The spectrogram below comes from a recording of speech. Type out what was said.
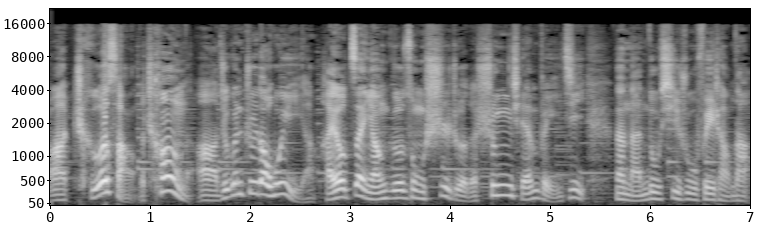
啊，扯嗓子唱的啊，就跟追悼会一样，还要赞扬歌颂逝者的生前伟绩，那难度系数非常大。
